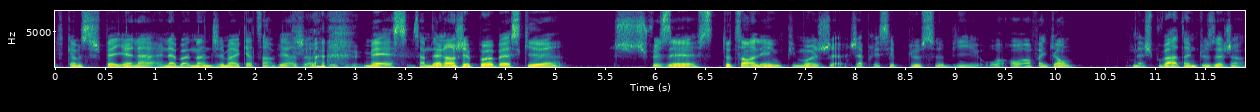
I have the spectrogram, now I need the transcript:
C'est comme si je payais un, abonnement de gym à 400 pièges. Mais ça me dérangeait pas parce que je faisais tout ça en ligne, puis moi, j'appréciais plus ça. Puis en fin de compte, ben, je pouvais atteindre plus de gens.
